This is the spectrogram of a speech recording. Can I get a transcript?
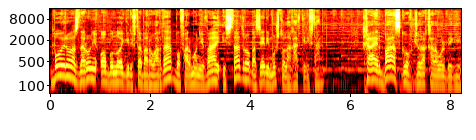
Бойро аз даруни обуллой гирифта бароварда бо фармони вай истадро ба зери мушту лағат гирифтанд. Хайр бас гуфт ҷура қаравулбегӣ.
